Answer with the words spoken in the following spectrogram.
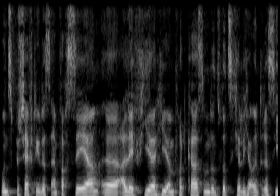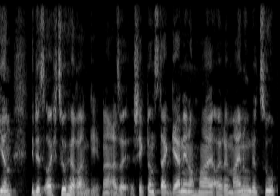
uns beschäftigt das einfach sehr, äh, alle vier hier im Podcast und uns wird sicherlich auch interessieren, wie das euch Zuhörern geht. Ne? Also schickt uns da gerne nochmal eure Meinung dazu.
